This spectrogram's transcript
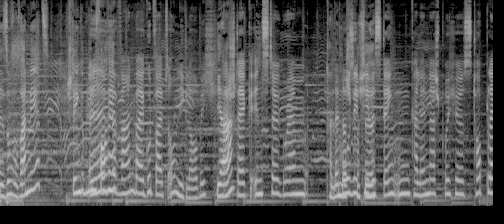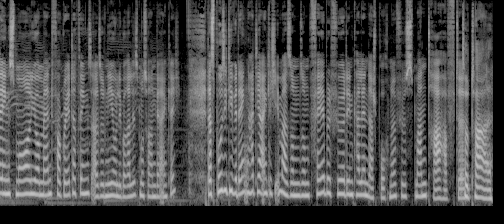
Äh, so, wo waren wir jetzt? Stehen geblieben Äh, vorher? wir waren bei Good Vibes Only, glaube ich. Ja. Hashtag Instagram. Kalendersprüche. Positives Denken, Kalendersprüche, Stop playing small, you're meant for greater things, also Neoliberalismus waren wir eigentlich. Das positive Denken hat ja eigentlich immer so ein, so ein Faible für den Kalenderspruch, ne, fürs Mantrahafte. Total.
